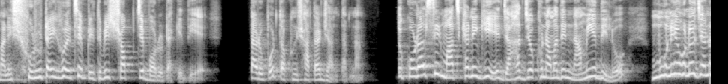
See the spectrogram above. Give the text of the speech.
মানে শুরুটাই হয়েছে পৃথিবীর সবচেয়ে বড়টাকে দিয়ে। তার উপর তখন সাঁতার জানতাম না। তো কোরালসির মাঝখানে গিয়ে জাহাজ যখন আমাদের নামিয়ে দিল, মনে হলো যেন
